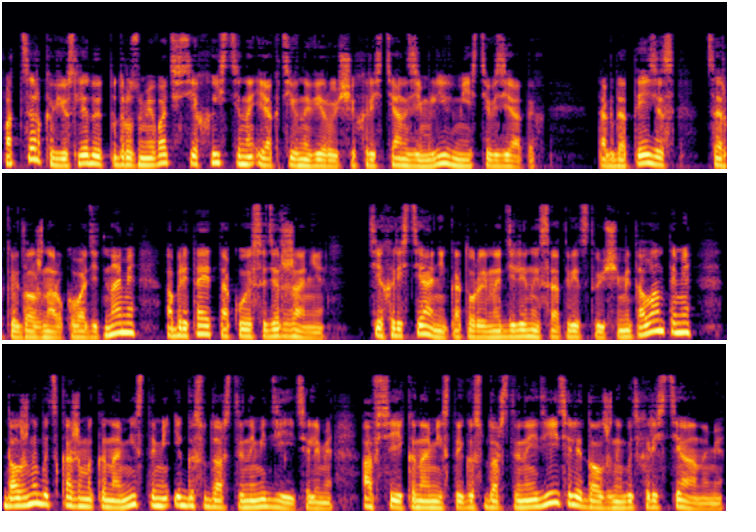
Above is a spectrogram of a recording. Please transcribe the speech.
Под церковью следует подразумевать всех истинно и активно верующих христиан Земли вместе взятых. Тогда тезис «церковь должна руководить нами» обретает такое содержание – те христиане, которые наделены соответствующими талантами, должны быть, скажем, экономистами и государственными деятелями, а все экономисты и государственные деятели должны быть христианами,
